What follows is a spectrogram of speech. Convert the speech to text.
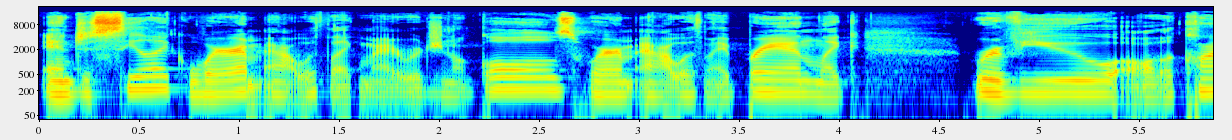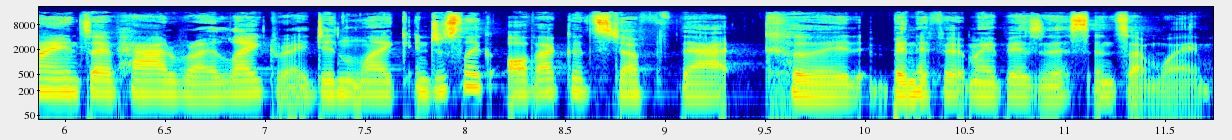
and just see like where I'm at with like my original goals, where I'm at with my brand, like review all the clients I've had, what I liked, what I didn't like, and just like all that good stuff that could benefit my business in some way.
